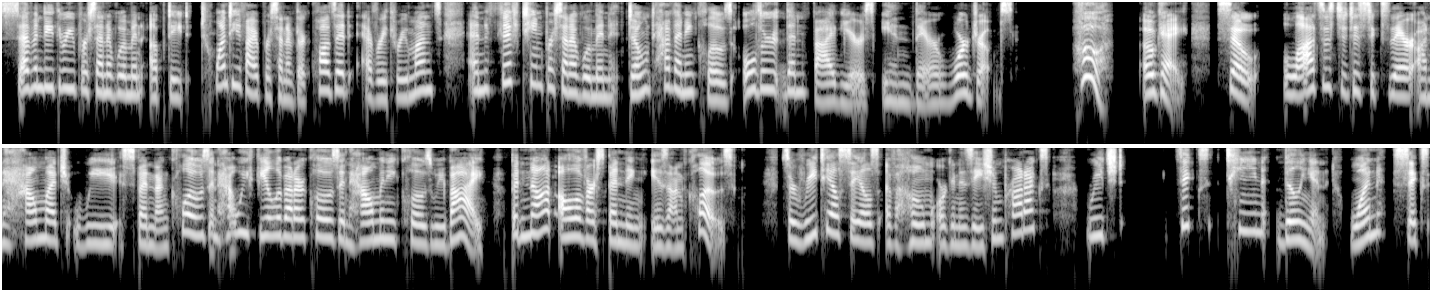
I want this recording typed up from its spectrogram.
73% of women update 25% of their closet every three months, and 15% of women don't have any clothes older than five years in their wardrobes. Whew. Okay, so lots of statistics there on how much we spend on clothes and how we feel about our clothes and how many clothes we buy, but not all of our spending is on clothes. So, retail sales of home organization products reached 16 billion, one six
